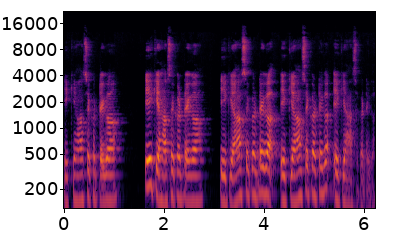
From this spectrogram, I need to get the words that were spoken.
एक यहाँ से कटेगा, एक यहाँ से कटेगा एक यहाँ से कटेगा, एक यहाँ से कटेगा, एक यहाँ से कटेगा।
